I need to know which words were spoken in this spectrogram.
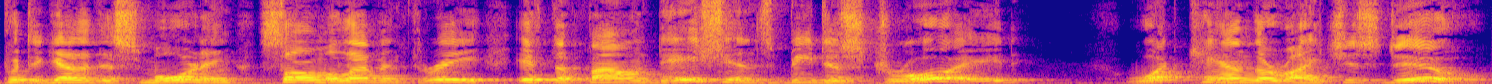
put together this morning, Psalm 11:3, if the foundations be destroyed, what can the righteous do?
